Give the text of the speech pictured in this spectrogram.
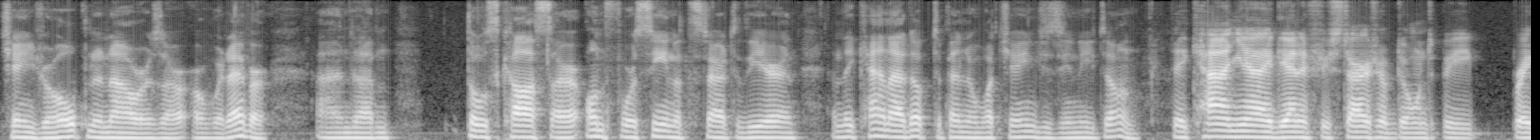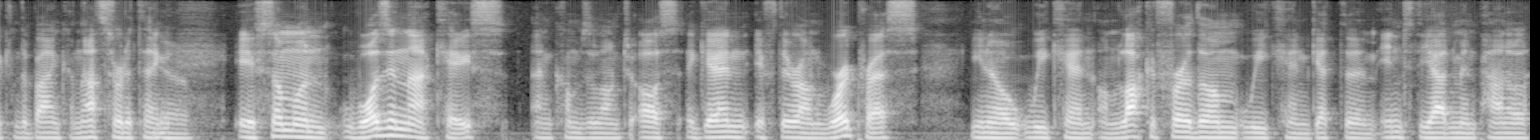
change your opening hours or, or whatever. And um, those costs are unforeseen at the start of the year, and, and they can add up depending on what changes you need done. They can, yeah. Again, if your startup don't want to be breaking the bank and that sort of thing. Yeah. If someone was in that case and comes along to us, again, if they're on WordPress, you know, we can unlock it for them. We can get them into the admin panel.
